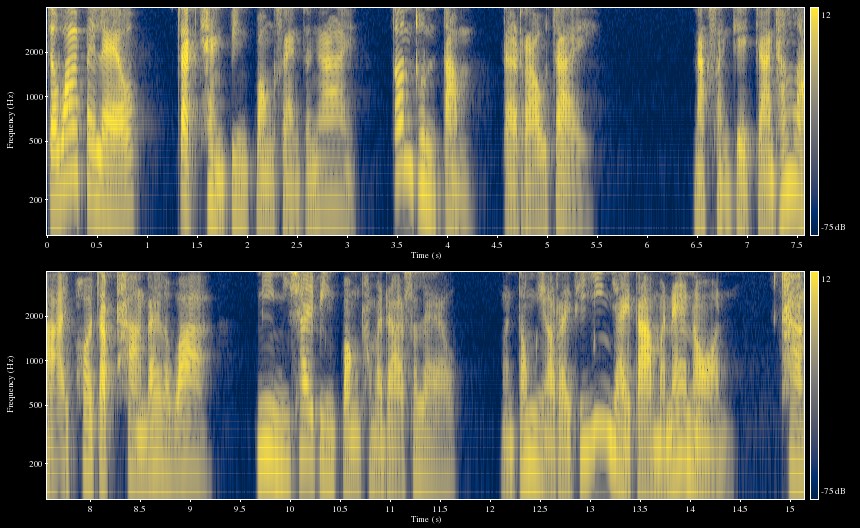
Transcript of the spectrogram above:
จะว่าไปแล้ว จัดแข่งปิงปองแสนจะง่าย ต้นทุนต่ำแต่เร้าใจ นักสังเกตการทั้งหลายพอจับทางได้แล้วว่า นี่มิใช่ปิงปองธรรมดาซะแล้ว มันต้องมีอะไรที่ยิ่งใหญ่ตามมาแน่นอน ทาง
